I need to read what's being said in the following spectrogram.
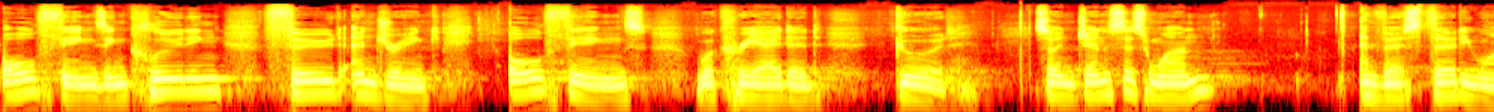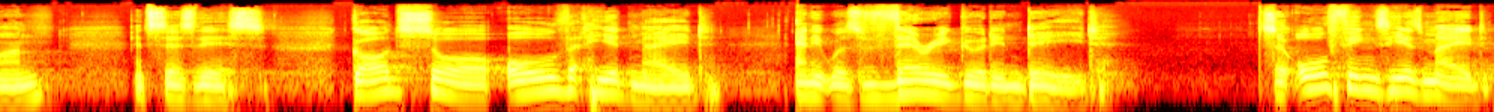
all things, including food and drink. All things were created good. So in Genesis 1 and verse 31, it says this God saw all that he had made, and it was very good indeed. So, all things he has made,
